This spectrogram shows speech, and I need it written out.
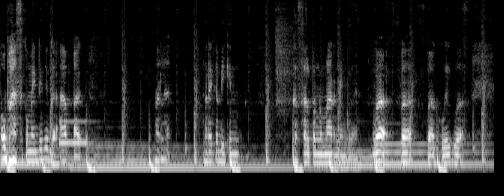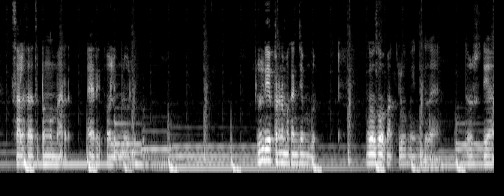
mau bahas komedi juga apa? Malah mereka bikin kesel penggemarnya gue gue gue gue akui gue salah satu penggemar Eric Olim dulu. Dulu dia pernah makan jembut gue gue maklumin gitu kan. Terus dia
